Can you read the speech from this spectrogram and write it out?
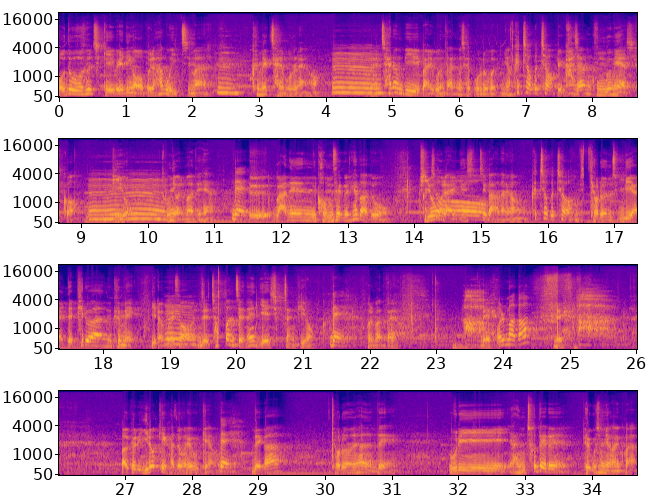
저도 솔직히 웨딩업을 하고 있지만 음. 금액 잘 몰라요. 음. 네, 촬영비 말고는 다른 거 잘 모르거든요. 그쵸, 그쵸. 그리고 가장 궁금해하실 거 음. 비용 돈이 얼마 드냐. 네. 그 많은 검색을 해봐도 비용을 그쵸. 알기는 쉽지가 않아요. 그쵸, 그쵸. 결혼 준비할 때 필요한 금액이라고 해서 음. 이제 첫 번째는 예식장 비용 네. 얼마인가요? 네. 얼마다? 네. 아, 그리고 이렇게 가정을 해볼게요. 네. 내가 결혼을 하는데 우리 한 초대를 150명 할 거야.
